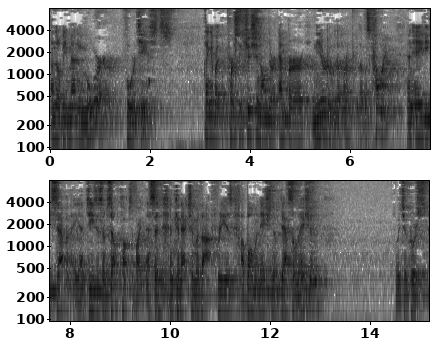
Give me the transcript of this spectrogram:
And there'll be many more foretastes. Think about the persecution under Emperor Nero that, were, that was coming in AD 70. Uh, Jesus himself talks about this in, in connection with that phrase, abomination of desolation, which of course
